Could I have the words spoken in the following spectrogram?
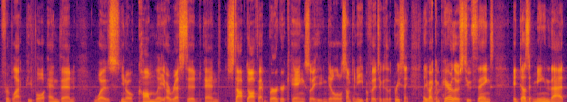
for black people and then was you know calmly arrested and stopped off at burger king so he can get a little something to eat before they took it to the precinct. Like if i compare those two things it doesn't mean that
